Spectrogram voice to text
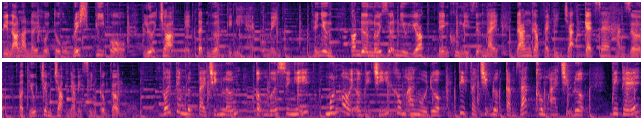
vì nó là nơi hội tụ rich people lựa chọn để tận hưởng kỳ nghỉ hè của mình. Thế nhưng, con đường nối giữa New York đến khu nghỉ dưỡng này đang gặp phải tình trạng kẹt xe hàng giờ và thiếu trầm trọng nhà vệ sinh công cộng. Với tiềm lực tài chính lớn, cộng với suy nghĩ muốn ngồi ở vị trí không ai ngồi được thì phải chịu được cảm giác không ai chịu được. Vì thế,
